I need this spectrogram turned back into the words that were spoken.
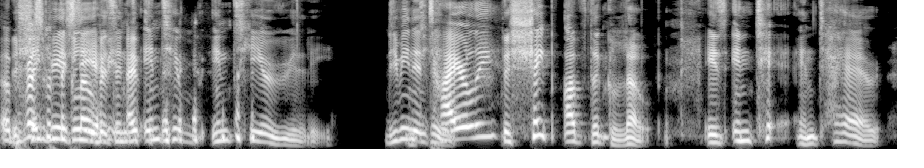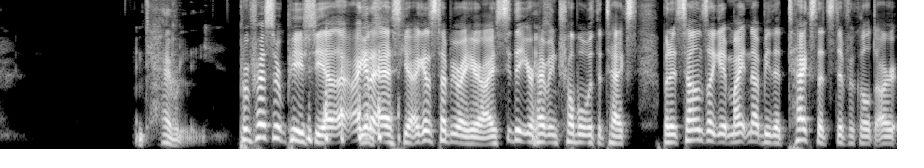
Uh, the Professor shape of the globe is in, inter- interiorly do you mean interior. entirely? the shape of the globe is inti- inter entirely Professor PhD, I, I gotta Yes. ask you. I gotta stop you right here. I see that you're having trouble with the text, but it sounds like it might not be the text that's difficult. Are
